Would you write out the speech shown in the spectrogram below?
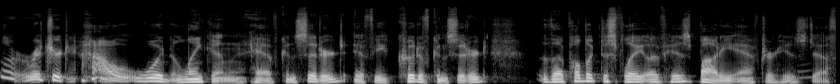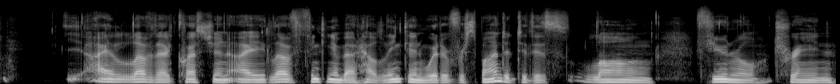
Richard, how would Lincoln have considered, if he could have considered, the public display of his body after his death? I love that question. I love thinking about how Lincoln would have responded to this long funeral train.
